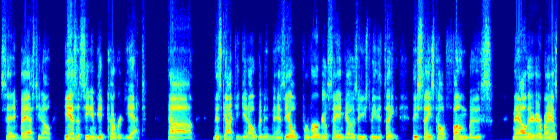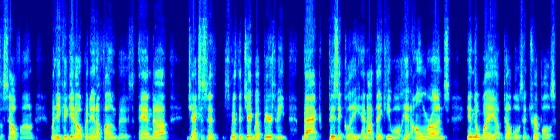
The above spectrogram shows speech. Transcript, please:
said it best, you know, he hasn't seen him get covered yet. Uh, this guy could get open, and as the old proverbial saying goes, there used to be the thing, these things called phone booths. Now there, everybody has a cell phone but he could get open in a phone booth. And uh, Jaxon Smith, Smith-Njigba appears to be back physically, and I think he will hit home runs in the way of doubles and triples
